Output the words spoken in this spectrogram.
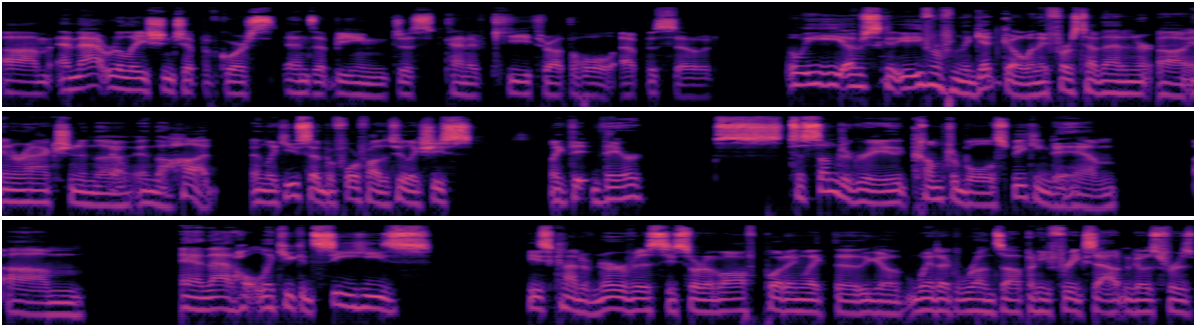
Um and that relationship of course ends up being just kind of key throughout the whole episode. Oh, I was just gonna, even from the get go when they first have that inter, uh, interaction in the in the hut, and like you said before, Father too, like she's like they, they're to some degree comfortable speaking to him, um, and that whole like you could see he's he's kind of nervous, he's sort of off putting. Like the you know Winta runs up and he freaks out and goes for his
